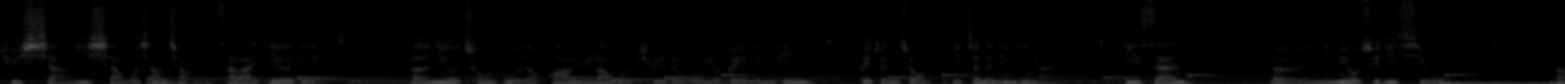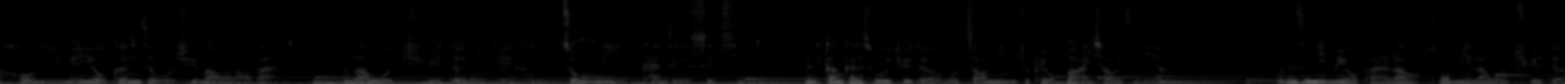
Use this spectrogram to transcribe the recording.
去想一想我想讲的。再来第二点，呃，你有重复我的话语，让我觉得我有被聆听、被尊重，你真的听进来。第三，呃，你没有随机起舞。然后你没有跟着我去骂我老板，让我觉得你可以很中立看这个事情。但是刚开始我会觉得我找你，你就陪我骂一下会怎么样？但是你没有，反而让后面让我觉得，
